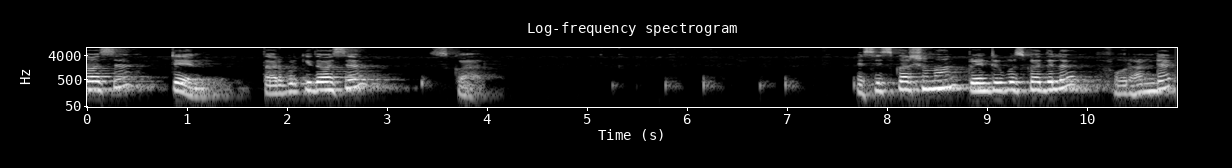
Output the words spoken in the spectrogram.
দেওয়া আছে? টেন তারপর কি দেওয়া আছে? স্কোয়ার এসি স্কোয়ার সমান টোয়েন্টির উপর স্কোয়ার দিলে ফোর হান্ড্রেড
